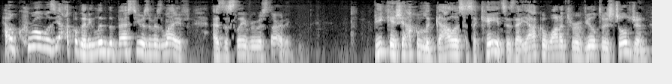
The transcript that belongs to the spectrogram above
How cruel was Yaakov that he lived the best years of his life as the slavery was starting? Bikesh Yaakov legalis as a kate says that Yaakov wanted to reveal to his children,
